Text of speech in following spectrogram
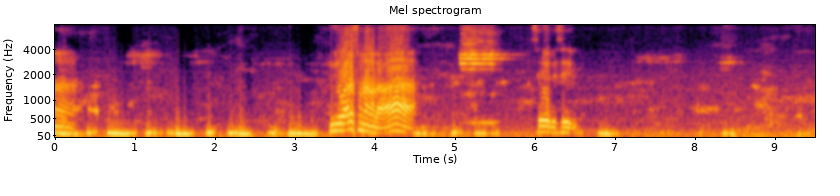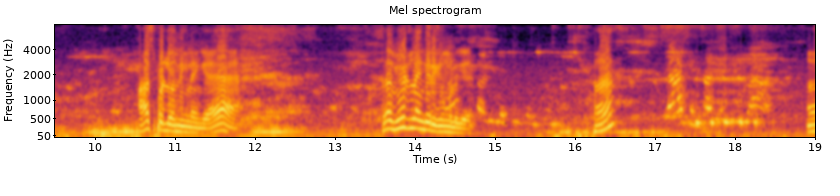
ஆ. வர சொன்னாங்களா? சரி சரி. ஹாஸ்பிட்டல் வந்தீங்களா இங்கே? அதான் வீட்டில் எங்கே இருக்கு உங்களுக்கு? ஆ? ஆ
